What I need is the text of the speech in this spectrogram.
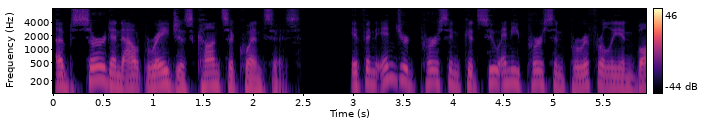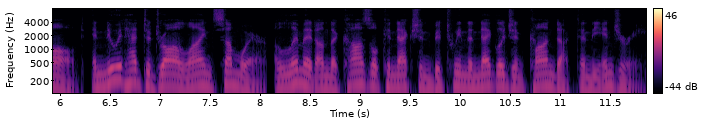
absurd and outrageous consequences if an injured person could sue any person peripherally involved, and knew it had to draw a line somewhere, a limit on the causal connection between the negligent conduct and the injury.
